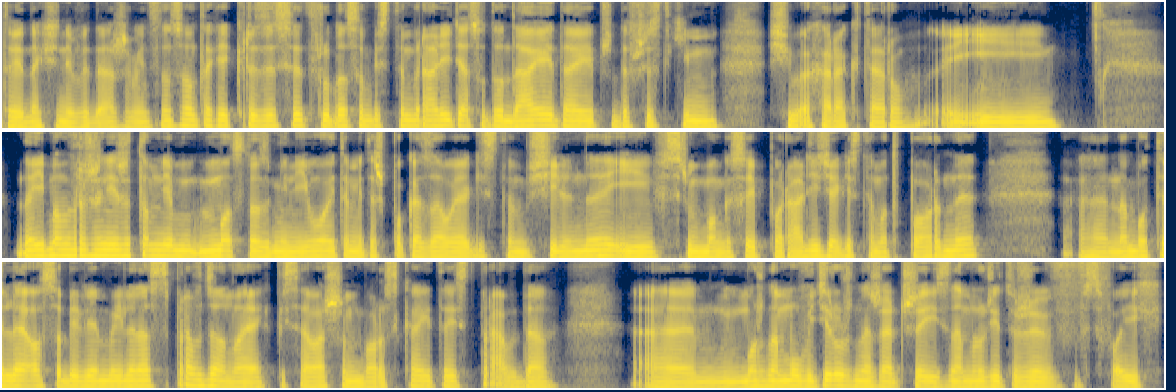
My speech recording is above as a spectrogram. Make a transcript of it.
to jednak się nie wydarzy. Więc no są takie kryzysy, trudno sobie z tym radzić, a co to daje? Daje przede wszystkim siłę charakteru i no i mam wrażenie, że to mnie mocno zmieniło i to mi też pokazało, jak jestem silny i z czym mogę sobie poradzić, jak jestem odporny. E, no bo tyle o sobie wiemy, ile nas sprawdzono, jak pisała Szymborska i to jest prawda. Można mówić różne rzeczy i znam ludzi, którzy w swoich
